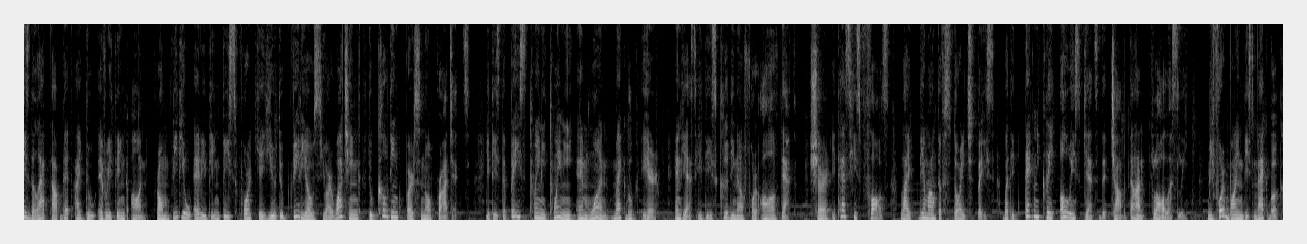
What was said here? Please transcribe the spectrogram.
is the laptop that I do everything on. From video editing these 4K YouTube videos you are watching to coding personal projects. It is the base 2020 M1 MacBook Air. And yes, it is good enough for all of that. Sure, it has his flaws, like the amount of storage space, but it technically always gets the job done flawlessly. Before buying this MacBook,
